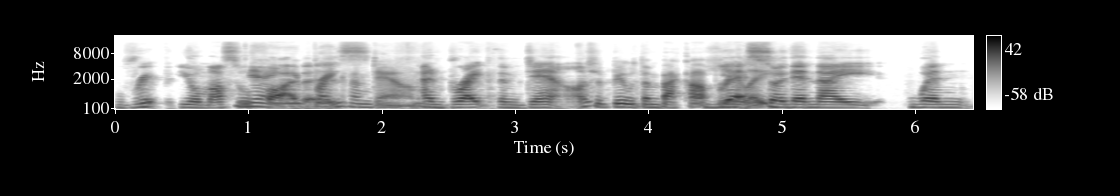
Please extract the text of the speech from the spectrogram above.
rip your muscle yeah, fibers you break them down and break them down to build them back up. yes really. so then they when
